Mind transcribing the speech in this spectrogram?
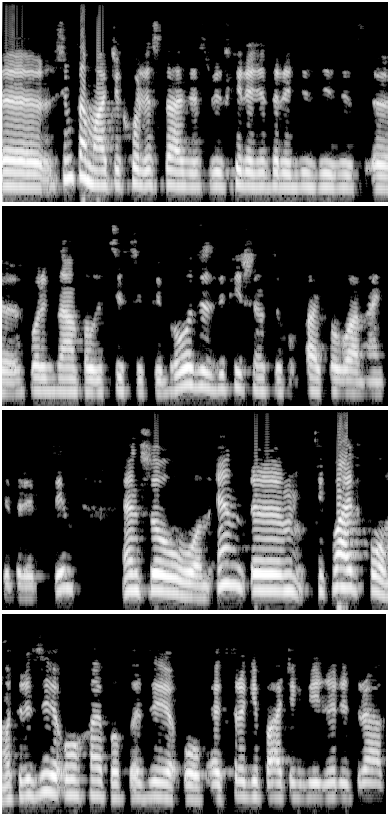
Alfresh, symptomatic cholestasis with hereditary diseases, for example, cystic fibrosis, deficiency of alpha-1 antitrypsin, and so on. And um, acquired form, atresia or hypoplasia of extrahepatic biliary tract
